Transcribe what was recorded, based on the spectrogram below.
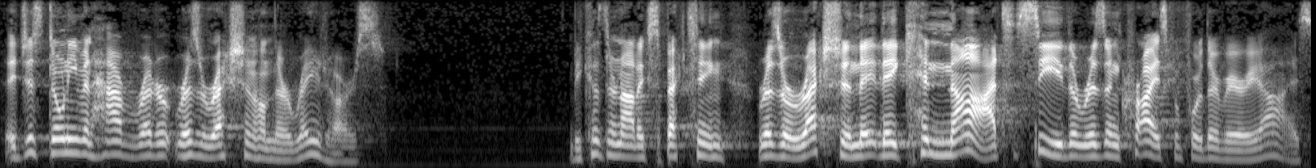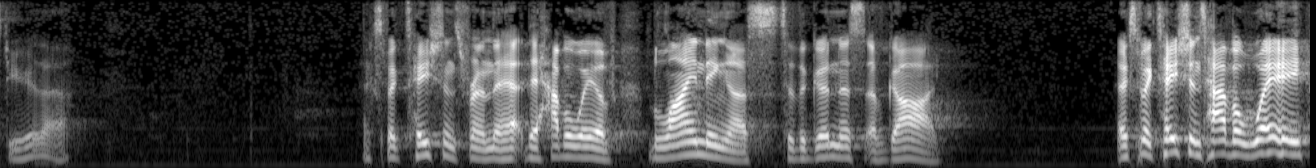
they just don't even have resurrection on their radars. Because they're not expecting resurrection, they, they cannot see the risen Christ before their very eyes. Do you hear that? Expectations, friend, they, ha- they have a way of blinding us to the goodness of God. Expectations have a way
